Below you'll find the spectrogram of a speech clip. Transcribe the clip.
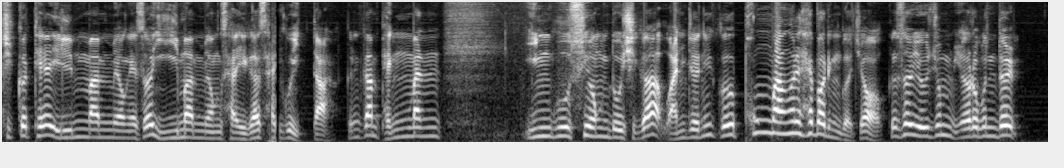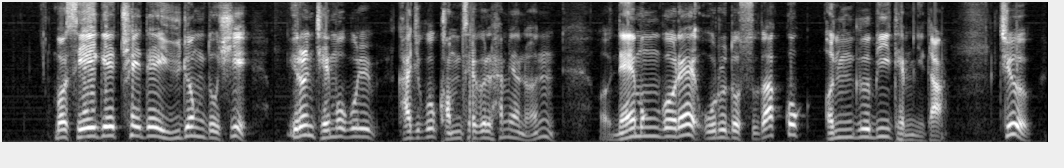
기껏해야 1만 명에서 2만 명 사이가 살고 있다. 그러니까 100만 인구 수용 도시가 완전히 그 폭망을 해버린 거죠. 그래서 요즘 여러분들 뭐 세계 최대 유령 도시 이런 제목을 가지고 검색을 하면은 어, 내몽골의 오르도스가 꼭 언급이 됩니다. 즉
